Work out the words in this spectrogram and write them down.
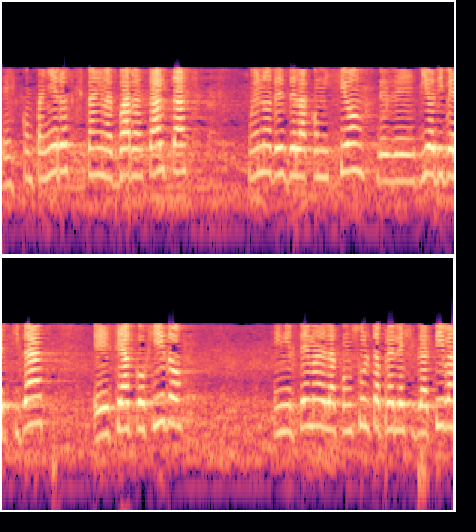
eh, compañeros que están en las barras altas. Bueno, desde la Comisión de Biodiversidad eh, se ha acogido en el tema de la consulta prelegislativa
